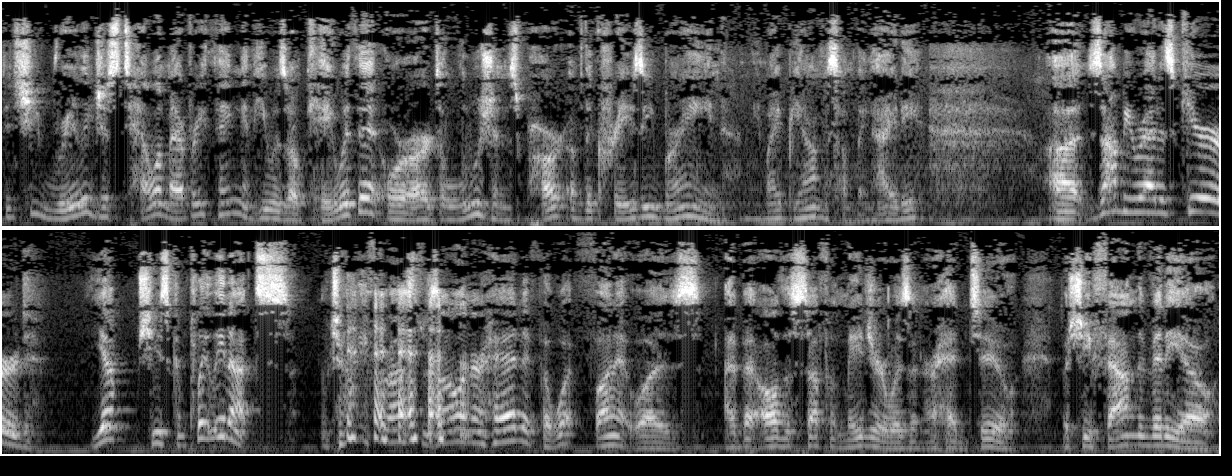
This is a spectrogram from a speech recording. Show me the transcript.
Did she really just tell him everything and he was okay with it, or are delusions part of the crazy brain? You might be onto something, Heidi. Uh, Zombie Rat is cured. Yep, she's completely nuts. Johnny Frost was all in her head, but what fun it was. I bet all the stuff with Major was in her head too. But she found the video,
